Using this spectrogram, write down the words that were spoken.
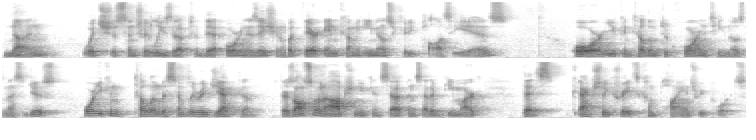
None, which essentially leaves it up to the organization what their incoming email security policy is. Or you can tell them to quarantine those messages, or you can tell them to simply reject them. There's also an option you can set up inside of DMARC that actually creates compliance reports.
